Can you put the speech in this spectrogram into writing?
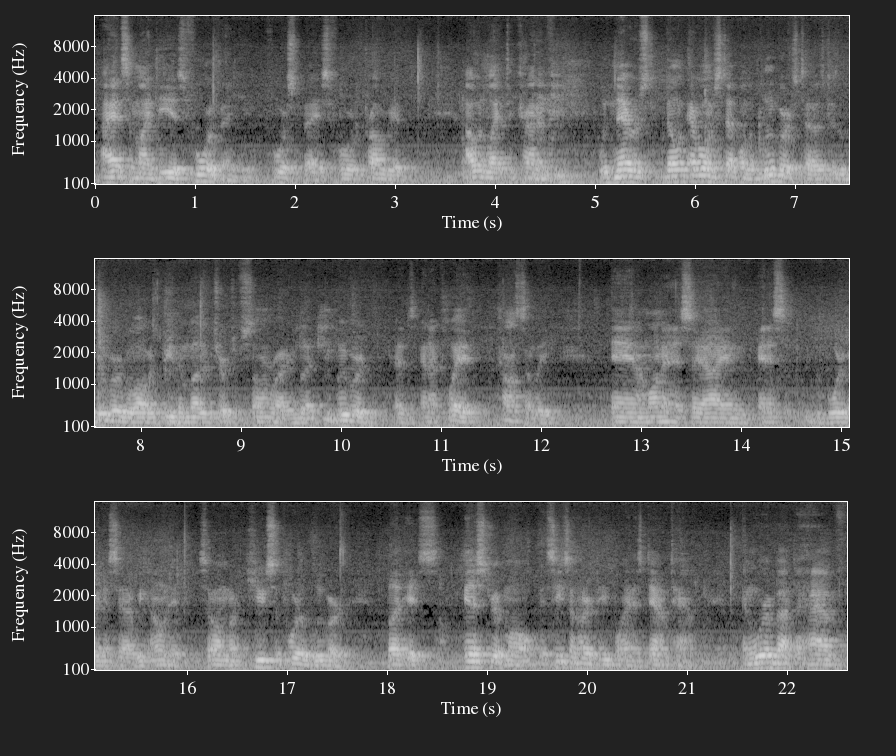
I had some ideas for a venue, for a space, for probably a, I would like to kind of, would never, don't ever want to step on the Bluebird's toes, because the Bluebird will always be the mother church of songwriting, but Bluebird, and I play it constantly, and I'm on NSAI, and, it's, the board of NSAI, we own it, so I'm a huge supporter of the Bluebird, but it's in a strip mall, it seats hundred people, and it's downtown, and we're about to have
